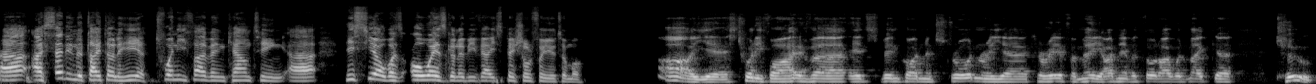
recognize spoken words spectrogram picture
uh, I said in the title here, 25 and counting. Uh, this year was always going to be very special for you, Tomo. Oh, yes, 25. Uh, it's been quite an extraordinary uh, career for me. I never thought I would make uh, two,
